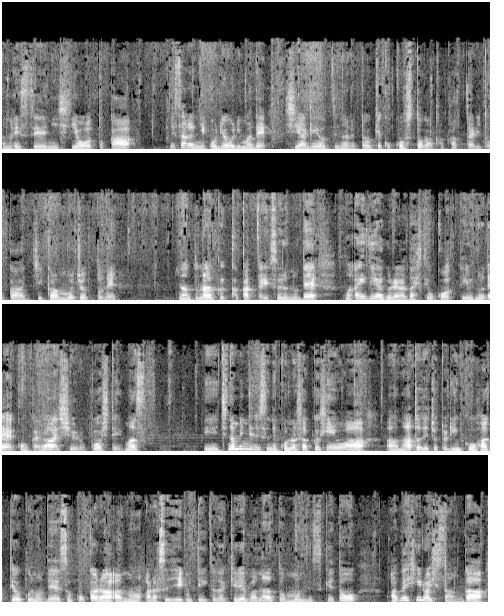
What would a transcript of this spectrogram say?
あのエッセイにしようとかでさらにお料理まで仕上げようってなると結構コストがかかったりとか時間もちょっとねなんとなくかかったりするので、まあ、アイディアぐらいは出しておこうっていうので今回は収録をしています。えー、ちなみにですねこの作品はあの後でちょっとリンクを貼っておくのでそこからあのあらすじ見ていただければなと思うんですけど阿部寛さんが、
